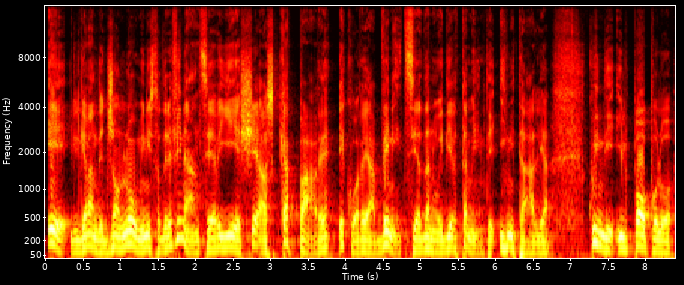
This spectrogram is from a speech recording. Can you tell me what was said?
e il grande John Law, ministro delle finanze, riesce a scappare e corre a Venezia da noi direttamente in Italia. Quindi il popolo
